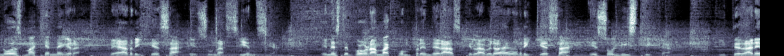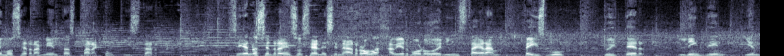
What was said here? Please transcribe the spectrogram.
no es magia negra, crear riqueza es una ciencia. En este programa comprenderás que la verdadera riqueza es holística y te daremos herramientas para conquistarla. Síguenos en redes sociales en arroba Javier Morodo en Instagram, Facebook, Twitter, LinkedIn y en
